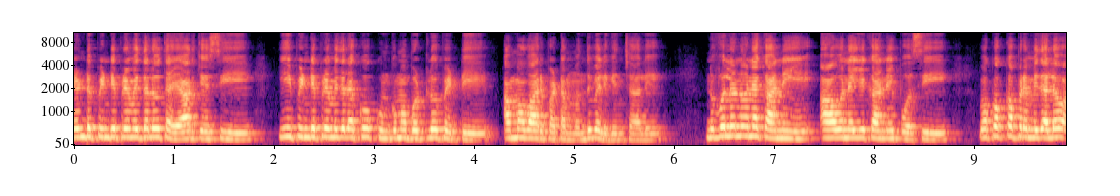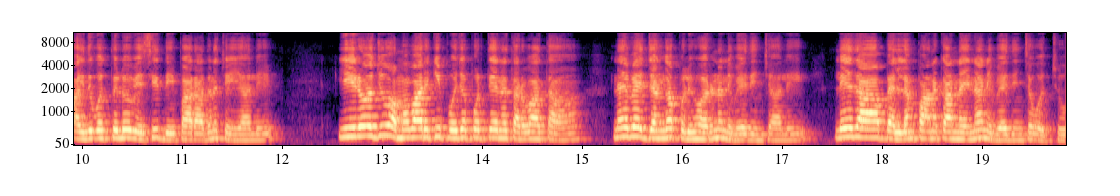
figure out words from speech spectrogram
రెండు పిండి ప్రమిదలు తయారు చేసి ఈ పిండి ప్రమిదలకు కుంకుమ బొట్లు పెట్టి అమ్మవారి పటం ముందు వెలిగించాలి. నువ్వుల నూనె కానీ ఆవు నెయ్యి కానీ పోసి ఒక్కొక్క ప్రమిదలో ఐదు ఒత్తులు వేసి దీపారాధన చేయాలి. ఈరోజు అమ్మవారికి పూజ పూర్తయిన తర్వాత నైవేద్యంగా పులిహోరను నివేదించాలి లేదా బెల్లం పానకాన్నైనా నివేదించవచ్చు.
